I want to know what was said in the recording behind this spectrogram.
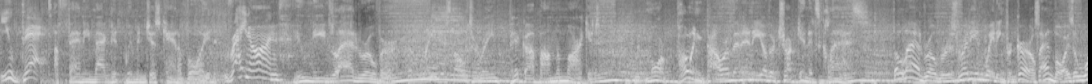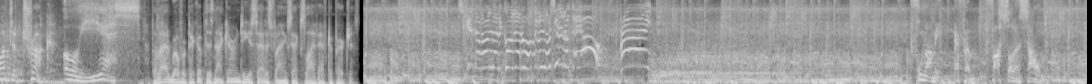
You bet. A fanny magnet women just can't avoid? Right on. You need Lad Rover, the latest all-terrain pickup on the market, with more pulling power than any other truck in its class. The Lad Rover is ready and waiting for girls and boys who want to truck. Oh, yes. The Lad Rover pickup does not guarantee a satisfying sex life after purchase. Funami FM, faster than sound.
